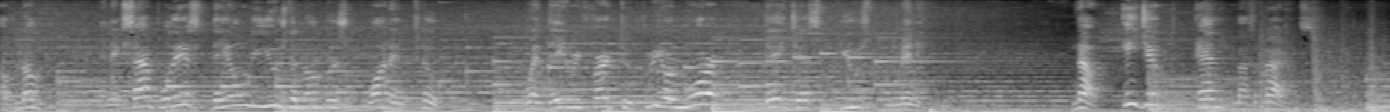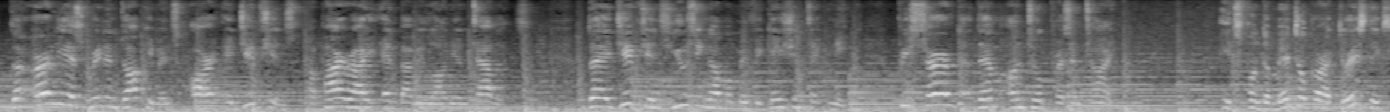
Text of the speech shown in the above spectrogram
of number. An example is they only used the numbers 1 and 2. When they referred to three or more, they just used many. Now, Egypt and mathematics. The earliest written documents are Egyptians, papyri, and Babylonian tablets. The Egyptians, using a mummification technique, preserved them until present time. Its fundamental characteristics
